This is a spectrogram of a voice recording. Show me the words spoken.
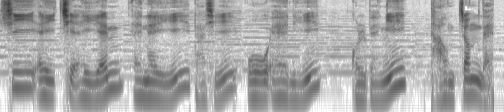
chamna-one 골뱅이 다음점 넷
